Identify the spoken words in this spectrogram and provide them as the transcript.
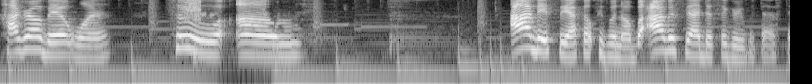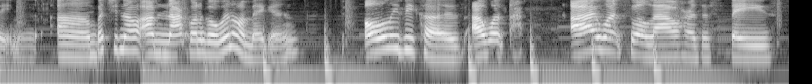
hot girl bed one, two. Um, obviously, I feel people know, but obviously, I disagree with that statement. Um, but you know, I'm not going to go in on Megan only because I want, I want to allow her the space.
